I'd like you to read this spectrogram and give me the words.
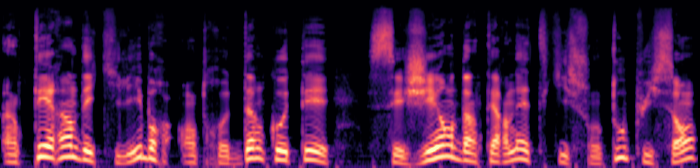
un terrain d'équilibre entre d'un côté ces géants d'Internet qui sont tout puissants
